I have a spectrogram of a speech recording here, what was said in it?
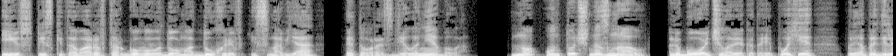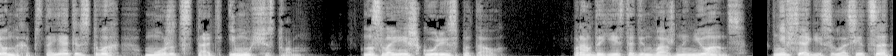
и в списке товаров торгового дома Духарев и сыновья этого раздела не было. Но он точно знал, любой человек этой эпохи при определенных обстоятельствах может стать имуществом на своей шкуре испытал. Правда, есть один важный нюанс. Не всякий согласится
